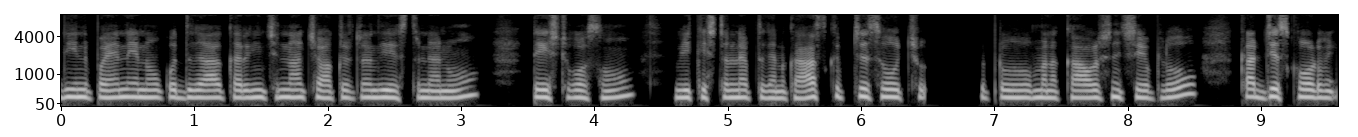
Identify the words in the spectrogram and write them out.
దీనిపైన నేను కొద్దిగా కరిగించిన చాక్లెట్ అనేది వేస్తున్నాను టేస్ట్ కోసం. మీకు ఇష్టం లేకపోతే కనుక స్కిప్ చేసేవచ్చు ఇప్పుడు మనకు కావాల్సిన షేప్‌లో కట్ చేసుకోవడమే.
